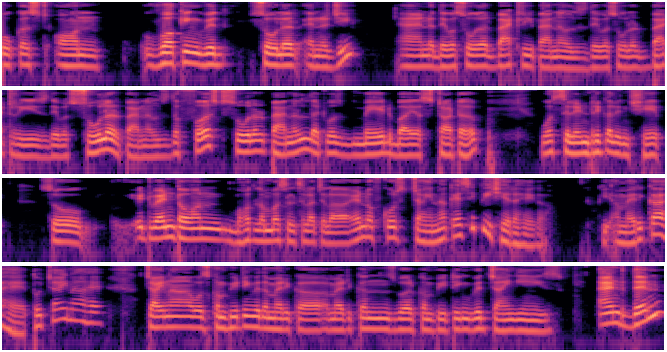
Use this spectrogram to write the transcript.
focused on working with solar energy and there were solar battery panels, there were solar batteries, there were solar panels. The first solar panel that was made by a startup was cylindrical in shape. So it went on बहुत लंबा सिलसिला चला एंड ऑफ कोर्स चाइना कैसे पीछे रहेगा कि अमेरिका है तो चाइना है China was competing with America American were competing with Chinese and then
